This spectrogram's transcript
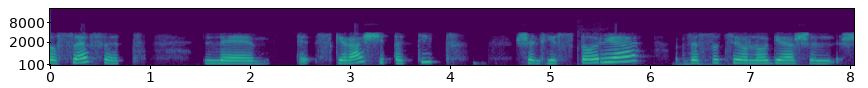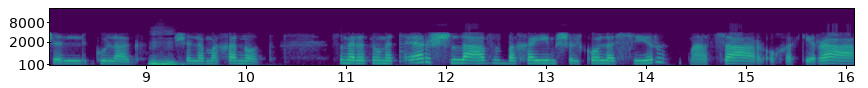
תוספת לסקירה שיטתית של היסטוריה וסוציולוגיה של, של גולאג, mm-hmm. של המחנות. זאת אומרת, הוא מתאר שלב בחיים של כל אסיר, מעצר או חקירה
